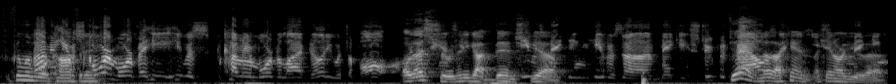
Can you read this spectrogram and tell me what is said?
feeling I more mean, confident. he was scoring more, but he, he was becoming more of a liability with the ball. Oh, that's true. And then he got benched. He was Yeah. making he was uh, making stupid Yeah, no, I can't- I can't argue be that.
